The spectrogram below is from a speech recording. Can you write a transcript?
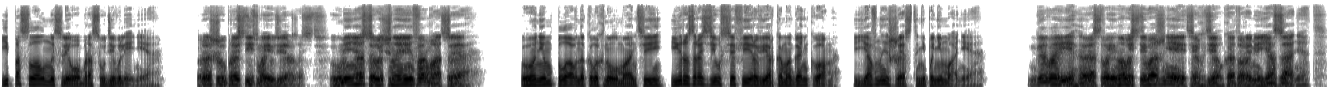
и послал мыслеобраз удивления. «Прошу простить мою дерзость. У меня срочная информация». Оним плавно колыхнул мантией и разразился фейерверком-огоньком, явный жест непонимания. «Говори, раз твои новости важнее тех дел, которыми я занят».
